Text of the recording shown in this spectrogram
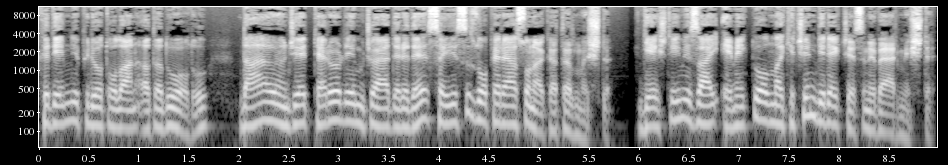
Kıdemli pilot olan Adalıoğlu, daha önce terörle mücadelede sayısız operasyona katılmıştı. Geçtiğimiz ay emekli olmak için dilekçesini vermişti.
